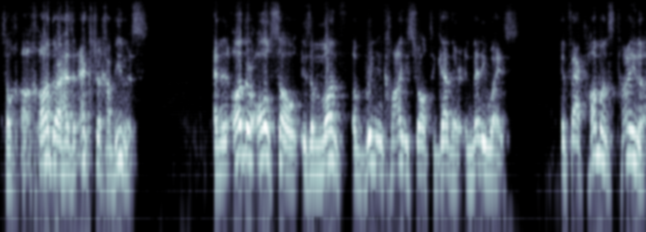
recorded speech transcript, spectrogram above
So Adar has an extra chavivus. And an Adar also is a month of bringing Klal Yisrael together in many ways. In fact, Haman's taina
